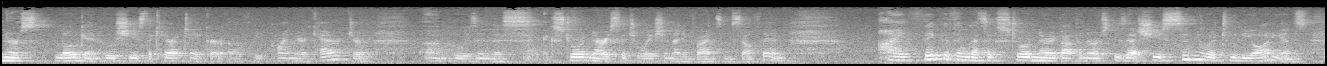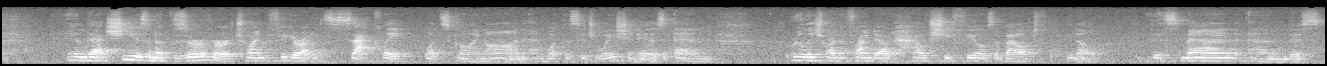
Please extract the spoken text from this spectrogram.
Nurse Logan, who she is the caretaker of the primary character, um, who is in this extraordinary situation that he finds himself in. I think the thing that's extraordinary about the nurse is that she is similar to the audience in that she is an observer trying to figure out exactly what's going on and what the situation is and really trying to find out how she feels about, you know, this man and this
